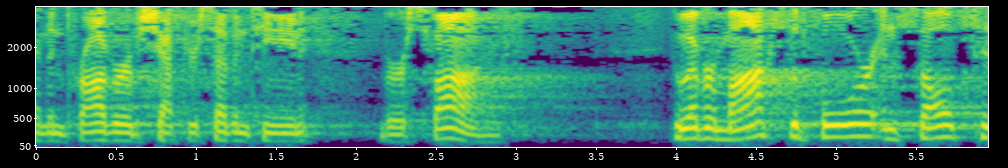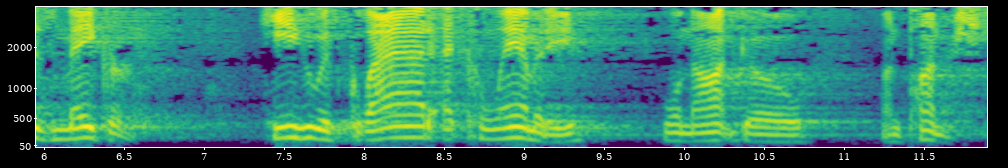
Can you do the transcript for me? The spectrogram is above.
And then Proverbs chapter 17, verse 5. Whoever mocks the poor insults his maker. He who is glad at calamity will not go unpunished.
